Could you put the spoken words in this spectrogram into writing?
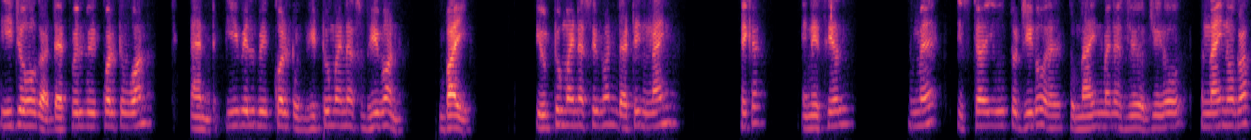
E जो होगा that will be equal to 1 and E will be equal to V2 minus V1 by U2 minus V1 that is 9 ठीक है इनिशियल में इसका U तो ज़ीरो है तो 9 माइनस ज़ीरो ज़ीरो नाइन होगा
